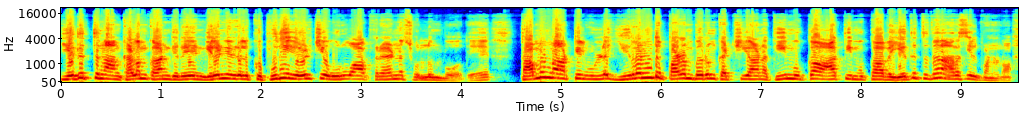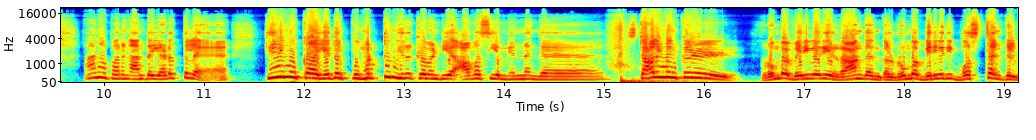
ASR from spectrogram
எதிர்த்து நான் களம் காண்கிறேன் இளைஞர்களுக்கு புதிய எழுச்சியை உருவாக்குறேன்னு சொல்லும்போது தமிழ்நாட்டில் உள்ள இரண்டு பழம்பெரும் கட்சியான திமுக அதிமுகவை எதிர்த்து தான் அரசியல் பண்ணணும். ஆனா பாருங்க அந்த இடத்துல திமுக எதிர்ப்பு மட்டும் இருக்க வேண்டிய அவசியம் என்னங்க? ஸ்டாலின் அங்கிள் ரொம்ப வெரி வெரி ராங் அங்கிள் ரொம்ப வெரி வெரி ஒஸ்ட் அங்கிள்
